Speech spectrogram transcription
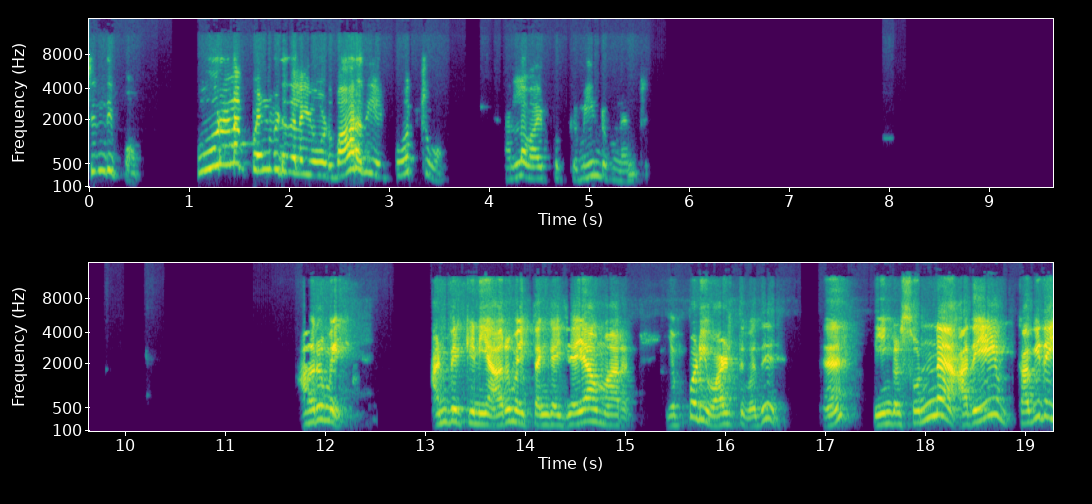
சிந்திப்போம். பூரண பெண் விடுதலையோடு பாரதியை போற்றுவோம். நல்ல வாய்ப்புக்கு மீண்டும் நன்றி. அருமை. அன்பிற்கினிய அருமை தங்கை ஜெயாமாறன் எப்படி வாழ்த்துவது? நீங்கள் சொன்ன அதே கவிதை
